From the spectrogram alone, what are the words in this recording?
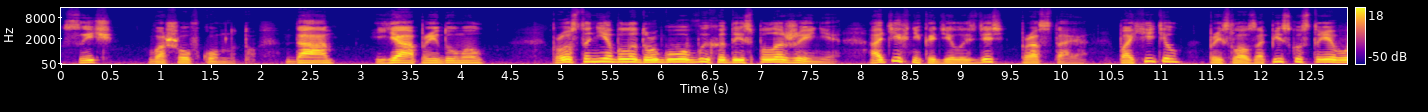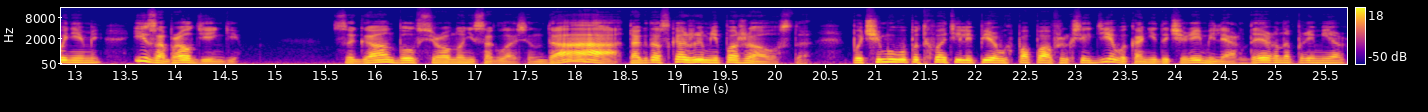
Сыч вошел в комнату. «Да, я придумал. Просто не было другого выхода из положения, а техника дела здесь простая. Похитил, прислал записку с требованиями и забрал деньги. Цыган был все равно не согласен. «Да, тогда скажи мне, пожалуйста, почему вы подхватили первых попавшихся девок, а не дочерей миллиардера, например?»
